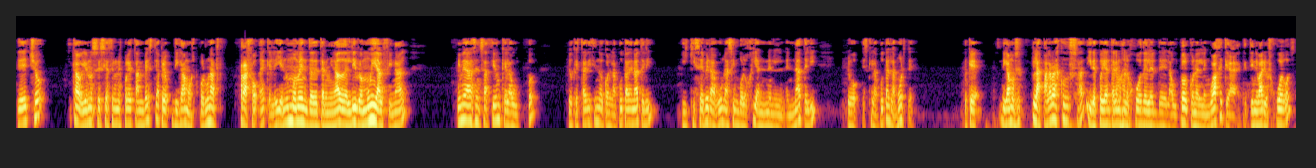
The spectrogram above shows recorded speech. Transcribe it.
De hecho, claro, yo no sé si hacer un spoiler tan bestia, pero digamos, por una párrafo eh, que leí en un momento determinado del libro, muy al final, mí me da la sensación que el autor lo que está diciendo con la puta de Natalie, y quise ver alguna simbología en, el- Natalie, pero es que la puta es la muerte. Porque, digamos, las palabras que usa, y después ya entraremos en el juego del, del autor con el lenguaje, que, que tiene varios juegos,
